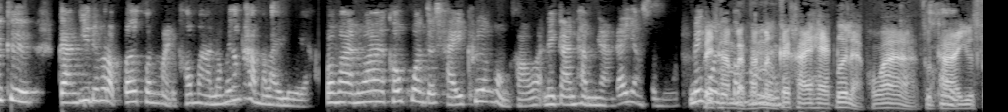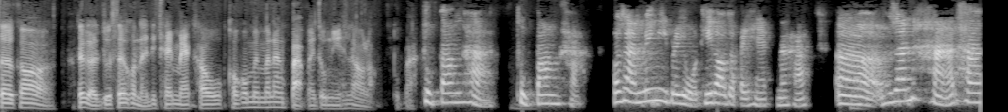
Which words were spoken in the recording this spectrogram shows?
ก็คือการที่ developer คนใหม่เข้ามาแล้วไม่ต้องทำอะไรเลยอะประมาณว่าเขาควรจะใช้เครื่องของเขาอะในการทำงานได้อย่าง smooth ไม่ไปควรจะทำต้แบองบนั้นมันคมาคล้ายๆ hack ด้วยแหละ เพราะว่าสุดท้ายใช่ user ก็ถ้าเกิด user คนไหนที่ใช้ Mac เขาเขาก็ไม่มานั่งปรับไอ้ตรงนี้ให้เราหรอกถูกปะถูกต้องค่ะ ถูกต้องค่ะ เพราะฉะนั้นไม่มีประโยชน์ที่เราจะไป hack นะคะเอ่อเพราะฉะนั้นหาทาง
